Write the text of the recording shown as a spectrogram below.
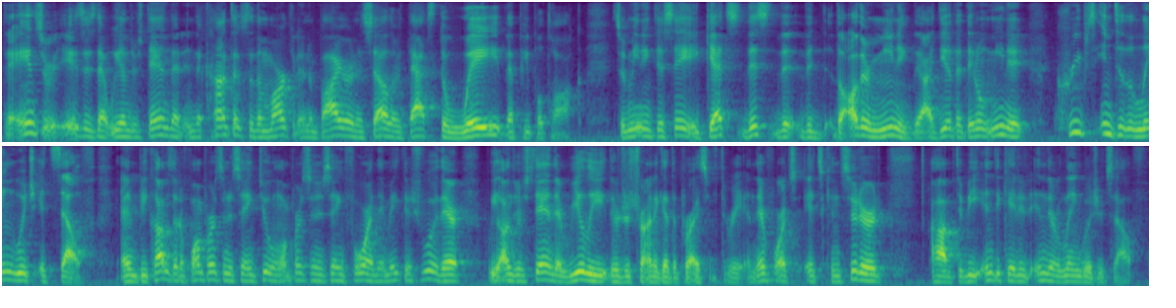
The answer is, is that we understand that in the context of the market and a buyer and a seller, that's the way that people talk. So meaning to say, it gets this, the, the, the other meaning, the idea that they don't mean it, creeps into the language itself and becomes that if one person is saying two and one person is saying four and they make their shvur there, we understand that really they're just trying to get the price of three. And therefore it's, it's considered um, to be indicated in their language itself.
